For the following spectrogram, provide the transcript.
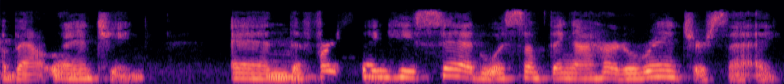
about ranching. And mm-hmm. the first thing he said was something I heard a rancher say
